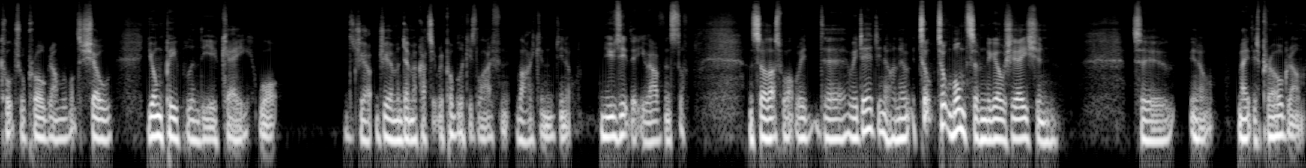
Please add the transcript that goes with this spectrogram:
cultural program. We want to show young people in the UK what the German Democratic Republic is life like, and you know, music that you have and stuff. And so that's what we uh, we did, you know. And it took took months of negotiation to you know make this program.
